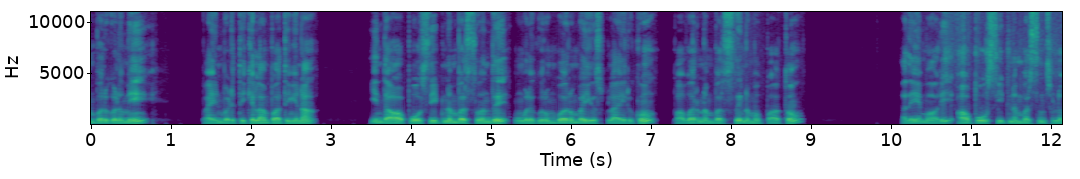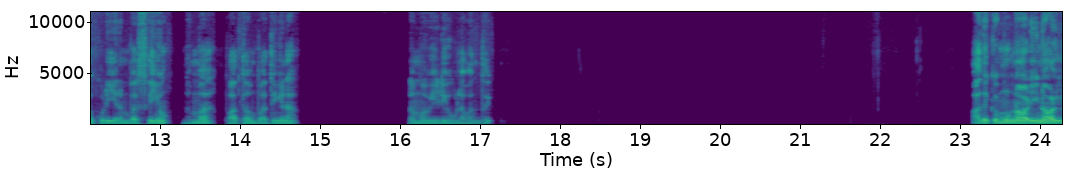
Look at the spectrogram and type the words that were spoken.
நம்பர்களுமே பயன்படுத்திக்கலாம் பார்த்தீங்கன்னா. இந்த ஆப்போசிட் நம்பர்ஸ் வந்து உங்களுக்கு ரொம்ப ரொம்ப யூஸ்ஃபுல்லாக இருக்கும். பவர் நம்பர்ஸு நம்ம பார்த்தோம். அதே மாதிரி ஆப்போசிட் நம்பர்ஸ்னு சொல்லக்கூடிய நம்பர்ஸையும் நம்ம பார்த்தோம் பார்த்தீங்கன்னா நம்ம வீடியோவில் வந்து. அதுக்கு முன்னாடி நாள்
